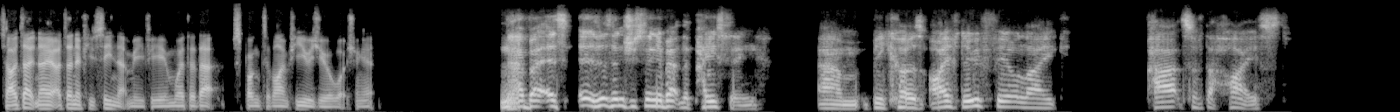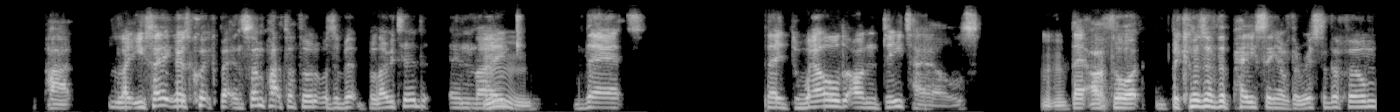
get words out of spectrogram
So I don't know. I don't know if you've seen that movie and whether that sprung to mind for you as you were watching it. No, but it's it is interesting about the pacing, um, because I do feel like parts of the heist part, like you say, it goes quick, but in some parts I thought it was a bit bloated in like Mm, that they dwelled on details mhm. that I thought because of the pacing of the rest of the film,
